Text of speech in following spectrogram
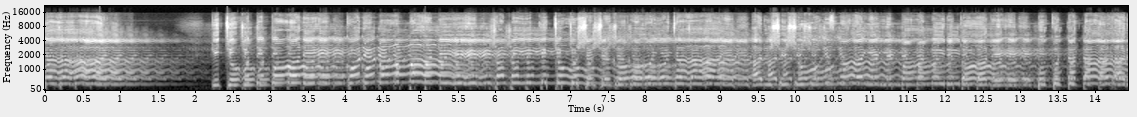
যায়। কিছু পরে করে পানি। সবই কিছু শেষ হয়ে যায়। আর শিশু ইসমাইল পানির তরে বুকুটা তার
